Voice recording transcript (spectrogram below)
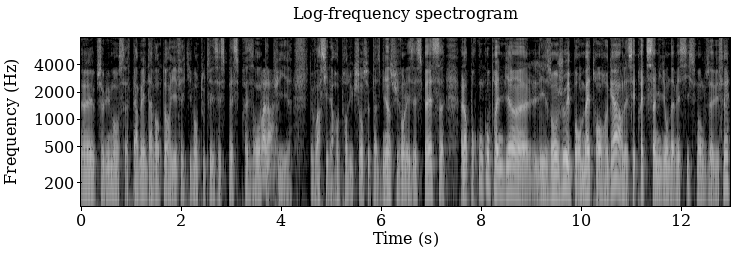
absolument, ça permet d'inventorier effectivement toutes les espèces présentes et puis euh, de voir si la reproduction se passe bien suivant les espèces. Alors pour qu'on comprenne bien euh, les enjeux et pour mettre en regard ces près de 5 millions d'investissements que vous avez fait,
